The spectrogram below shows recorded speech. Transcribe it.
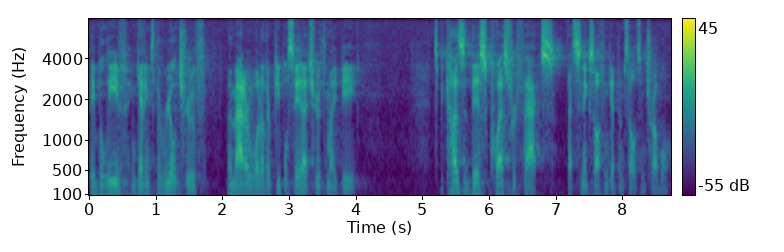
They believe in getting to the real truth, no matter what other people say that truth might be. It's because of this quest for facts that cynics often get themselves in trouble.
